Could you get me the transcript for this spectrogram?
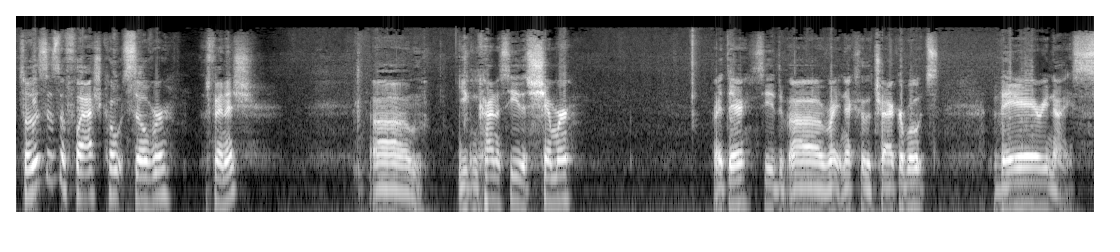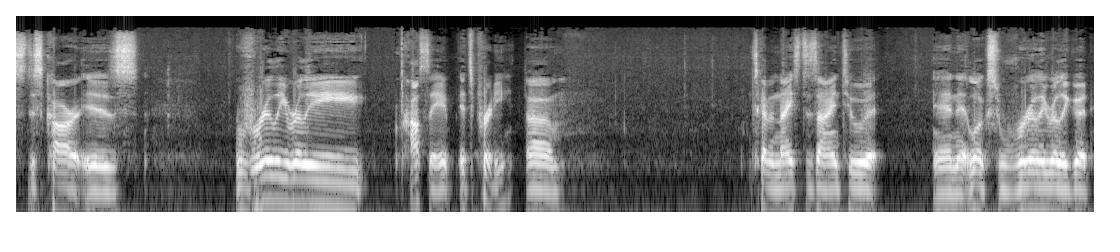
So this is a flash coat silver finish. Um, you can kind of see the shimmer right there. See uh, right next to the tracker boats. Very nice. This car is really, really, I'll say it, it's pretty. Um, it's got a nice design to it, and it looks really, really good.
